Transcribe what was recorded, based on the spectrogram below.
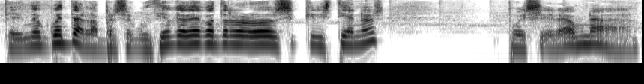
teniendo en cuenta la persecución que había contra los cristianos, pues era una...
